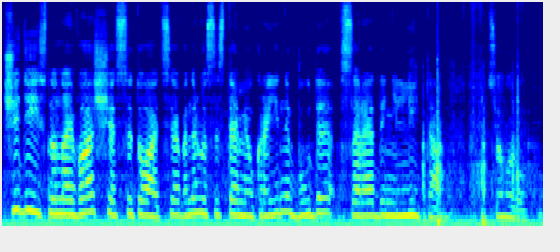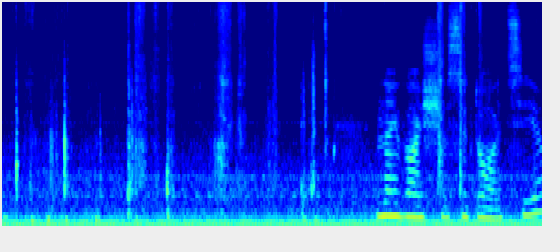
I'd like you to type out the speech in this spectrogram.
Чи дійсно найважча ситуація в енергосистемі України буде всередині літа цього року? Найважча ситуація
